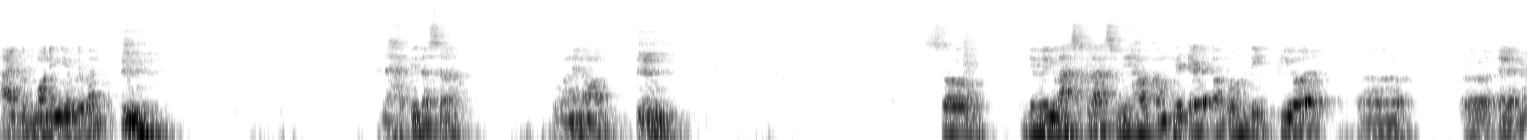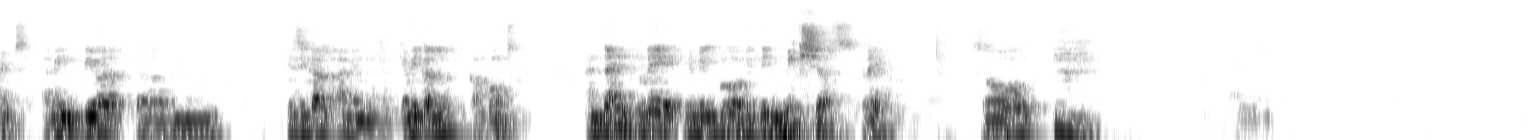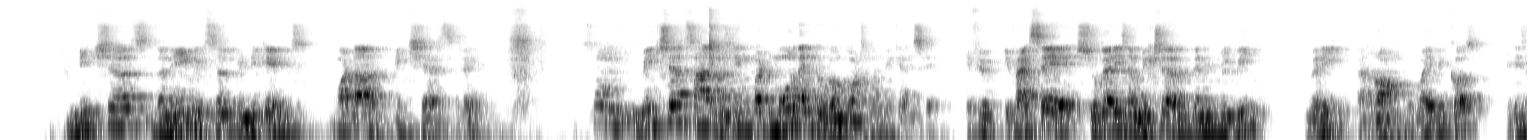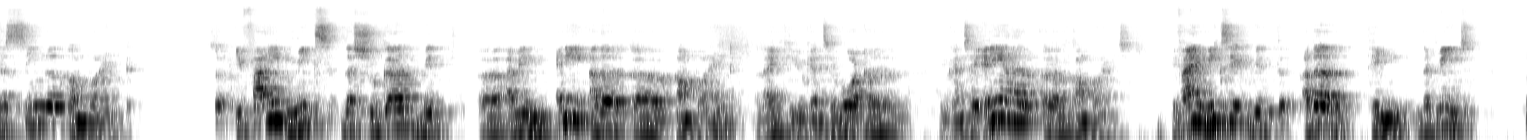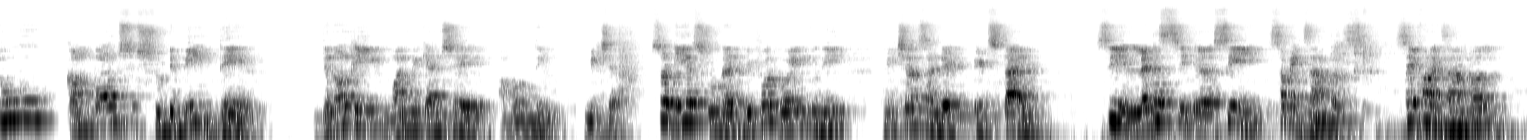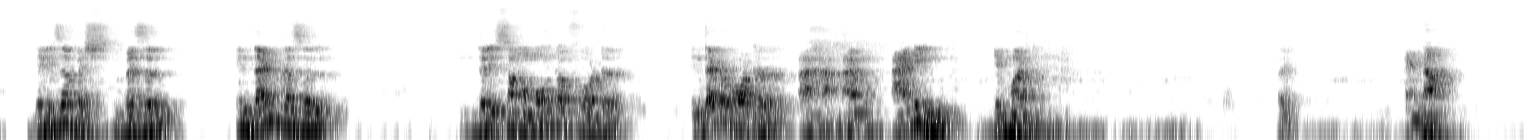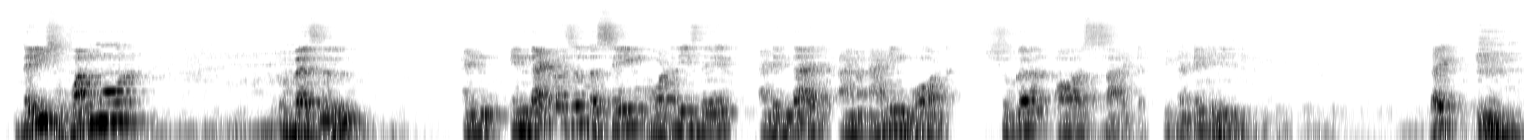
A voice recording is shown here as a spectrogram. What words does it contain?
Hi, good morning, everyone, and happy Dasara to one and all. so, during last class, we have completed about the pure uh, uh, elements. I mean, pure um, physical. I mean, chemical compounds. And then today we will go with the mixtures, right? So, mixtures the name itself indicates what are mixtures right? So mixtures are nothing but more than two compounds one we can say. If you if i say sugar is a mixture then it will be very wrong. Why? Because it is a single component. So if i mix the sugar with uh, i mean any other uh, component like you can say water you can say any other uh, components if i mix it with other thing that means two compounds should be there. Then only one we can say about the mixture. So dear student before going to the mixtures and it, its type see let us see, uh, see some examples. Say for example there is a vessel. In that vessel there is some amount of water. In that water i ha- am adding a mud. Right? And now there is one more vessel and in that vessel the same water is there and in that I am adding what? Sugar or salt. You can take anything. Right?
